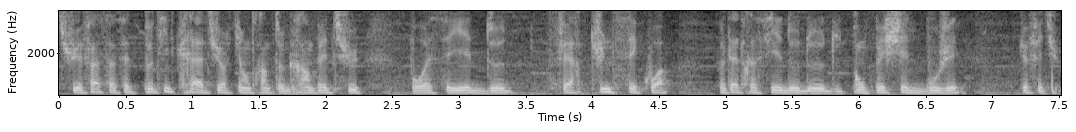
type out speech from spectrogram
tu es face à cette petite créature qui est en train de te grimper dessus pour essayer de faire tu ne sais quoi, peut-être essayer de, de- de t'empêcher de bouger. Que fais-tu?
